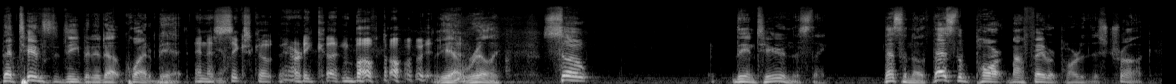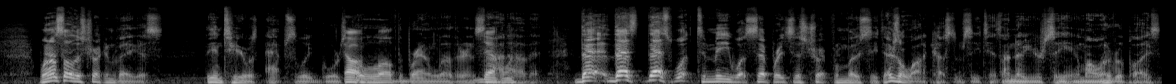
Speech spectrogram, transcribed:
That tends to deepen it up quite a bit. and a six coat they already cut and buffed off of it. Yeah, really. So, the interior in this thing, that's another, that's the part, my favorite part of this truck. When I saw this truck in Vegas, the interior was absolutely gorgeous. I Oh. love the brown leather inside Definitely. of it. That that's that's what to me what separates this truck from most C10s. There's a lot of custom C10s. I know you're seeing them all over the place,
